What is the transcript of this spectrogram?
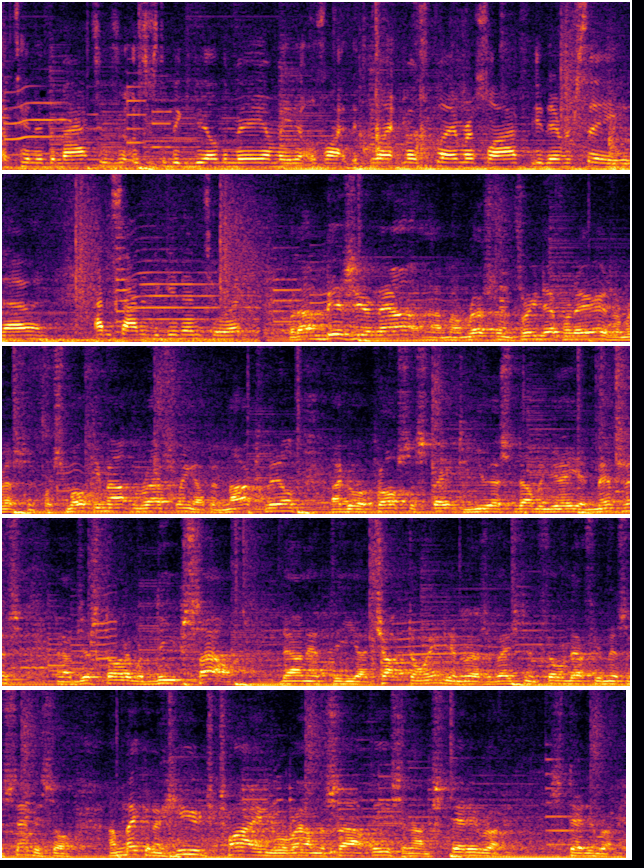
attended the matches. It was just a big deal to me. I mean, it was like the most glamorous life you'd ever see, you know, and I decided to get into it. But I'm busier now. I'm, I'm wrestling in three different areas. I'm wrestling for Smoky Mountain Wrestling up in Knoxville. I go across the state to USWA in Memphis, and I just started with Deep South down at the uh, Choctaw Indian Reservation in Philadelphia, Mississippi. So I'm making a huge triangle around the southeast, and I'm steady running, steady running.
